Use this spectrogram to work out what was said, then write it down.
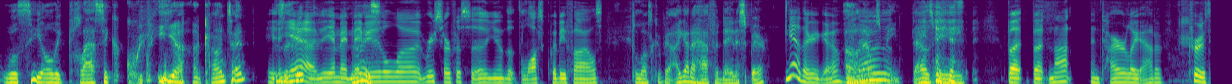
We'll see all the classic Quibi uh, content. Yeah, yeah. Maybe Nice. it'll uh, resurface. Uh, you know, the, the lost Quibi files. The Lost Quibi. I got a half a day to spare. Yeah, there you go. Oh, You that was mean. That was mean. but but not entirely out of truth.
